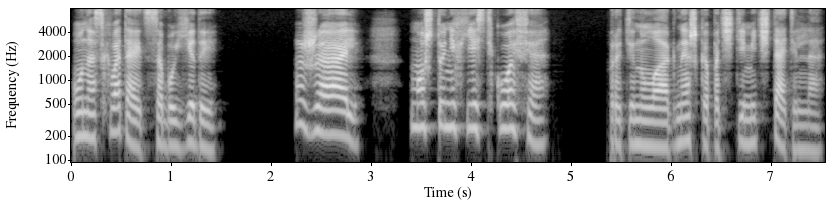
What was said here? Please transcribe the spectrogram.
У нас хватает с собой еды». «Жаль. Может, у них есть кофе?» Протянула Агнешка почти мечтательно.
